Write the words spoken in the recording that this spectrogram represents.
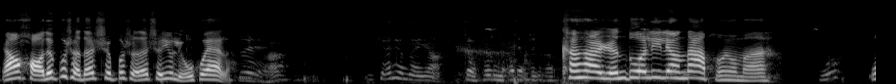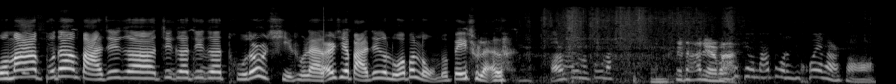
然后好的不舍得吃，不舍得吃又留坏了。对，以前就那样。这时候拿点这个。看看人多力量大，朋友们。我妈不但把这个这个这个土豆起出来了，而且把这个萝卜垄都背出来了。好了，够了够了。再大点吧。不行，拿多了就坏了，二嫂。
